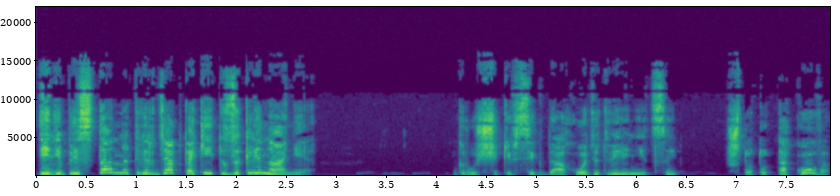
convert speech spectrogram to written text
и непрестанно твердят какие-то заклинания. Грузчики всегда ходят вереницей. Что тут такого?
